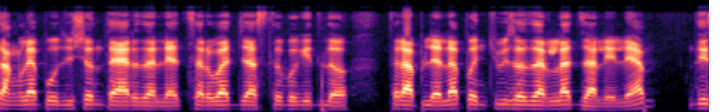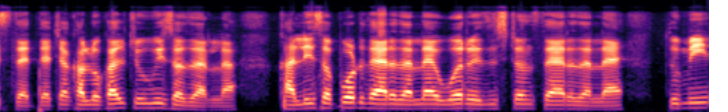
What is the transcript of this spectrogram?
चांगल्या पोझिशन तयार झाल्या आहेत. सर्वात जास्त बघितलं तर आपल्याला पंचवीस हजारलाच झालेल्या दिसत आहेत त्याच्या खालोखाल चोवीस हजारला. खाली सपोर्ट तयार झाला आहे वर रेझिस्टन्स तयार झाला आहे तुम्ही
